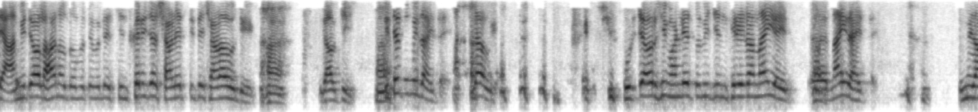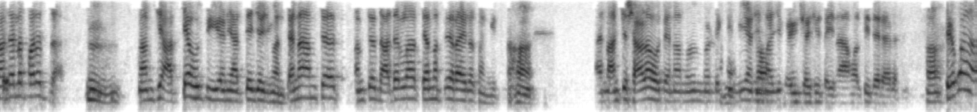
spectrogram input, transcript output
ते आम्ही तेव्हा लहान होतो ते म्हणजे चिंचखरीच्या शाळेत तिथे शाळा होती. हा. गावची. तिथे तुम्ही जायचंय. जाऊया. पुढच्या वर्षी म्हणले तुम्ही चिंचखेरीला नाही यायच नाही राहायचंय. तुम्ही दादरला परत जा. हम्म. आमची आत्या होती आणि आत्या जजमान. त्यांना आमच्या आमच्या दादरला त्यांना ते राहायला सांगितलं. हा. आणि आमच्या शाळा होत्या ना म्हणून म्हणले की मी आणि. माझी बहीण शशी ताई ना आम्हाला तिथे राहायला सांगितलं. तेव्हा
